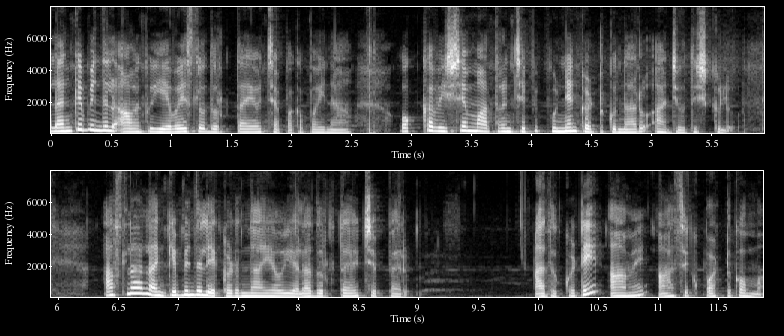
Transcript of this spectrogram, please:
లంకె బిందెలు ఆమెకు ఏ వయసులో దొరుకుతాయో చెప్పకపోయినా ఒక్క విషయం మాత్రం చెప్పి పుణ్యం కట్టుకున్నారు ఆ జ్యోతిష్కులు. అసలు ఆ లంకె బిందెలు ఎక్కడున్నాయో ఎలా దొరుకుతాయో చెప్పారు. అదొక్కటే ఆమె ఆశకు పట్టుకొమ్మ.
